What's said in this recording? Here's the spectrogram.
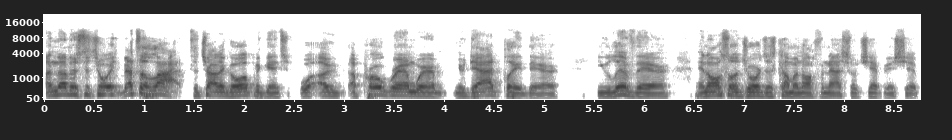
another situation. That's a lot to try to go up against a, a program where your dad played there, you live there, and also Georgia's coming off a national championship.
